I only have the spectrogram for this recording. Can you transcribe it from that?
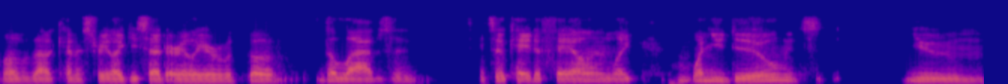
love about chemistry. Like you said earlier, with the the labs and it's okay to fail and like mm-hmm. when you do it's you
